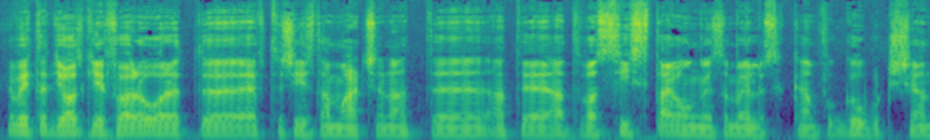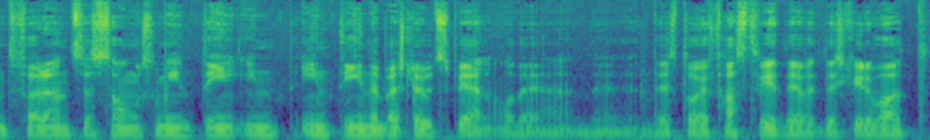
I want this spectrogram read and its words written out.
Jag vet att jag skrev förra året eh, efter sista matchen att, eh, att, det, att det var sista gången som LHC kan få godkänt för en säsong som inte, in, inte innebär slutspel. Och det, det, det står jag fast vid. Det, det, skulle vara ett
